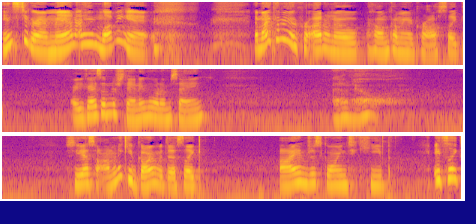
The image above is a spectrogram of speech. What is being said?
Instagram, man, I am loving it. am I coming across? I don't know how I'm coming across. Like, are you guys understanding what I'm saying? I don't know. So, yeah, so I'm going to keep going with this. Like, I am just going to keep. It's like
